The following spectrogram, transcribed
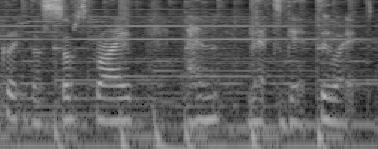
click the subscribe, and let's get to it.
